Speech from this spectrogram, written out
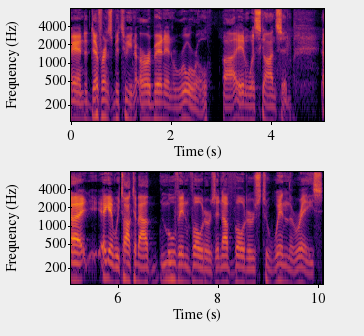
and the difference between urban and rural uh, in Wisconsin, uh, again, we talked about moving voters, enough voters to win the race.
